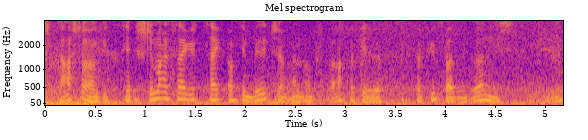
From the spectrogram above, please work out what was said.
Sprachsteuerung. Die Stimmanzeige zeigt auf dem Bildschirm an, ob Sprachbefehle verfügbar sind oder nicht. Okay.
